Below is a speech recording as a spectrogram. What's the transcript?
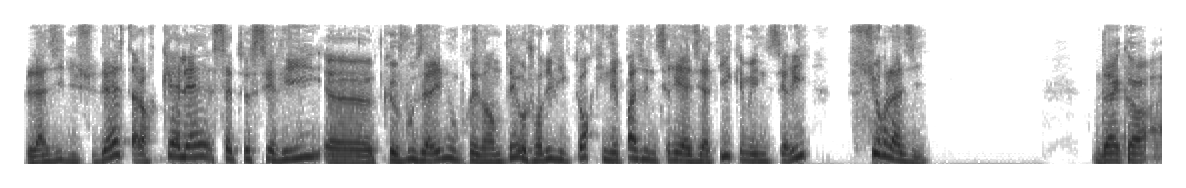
l'Asie du Sud-Est. Alors quelle est cette série que vous allez nous présenter aujourd'hui, Victor, qui n'est pas une série asiatique, mais une série sur l'Asie D'accord.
